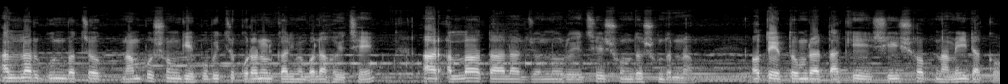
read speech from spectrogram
আল্লাহর গুণবাচক নাম প্রসঙ্গে পবিত্র কোরআনুল কারিমা বলা হয়েছে, আর আল্লাহ তাআলার জন্য রয়েছে সুন্দর সুন্দর নাম। অতএব তোমরা তাকে সেই সব নামেই ডাকো।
